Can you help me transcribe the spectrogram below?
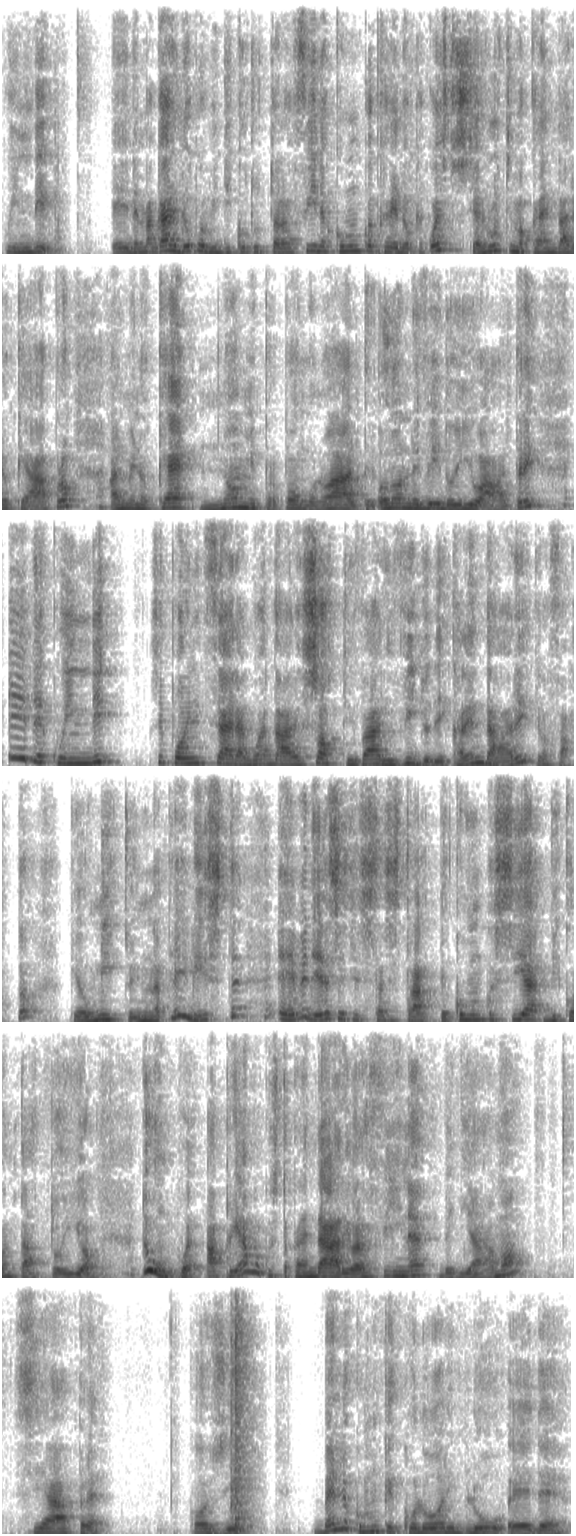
Quindi e magari dopo vi dico tutto alla fine. Comunque credo che questo sia l'ultimo calendario che apro almeno che non mi propongono altri o non ne vedo io altri. Ed è quindi si può iniziare a guardare sotto i vari video dei calendari che ho fatto che ho unito in una playlist e vedere se siete state estratte comunque sia vi contatto io. Dunque apriamo questo calendario alla fine. Vediamo. Si apre così. Bello comunque i colori blu ed è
